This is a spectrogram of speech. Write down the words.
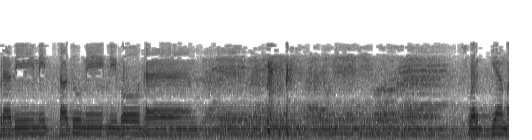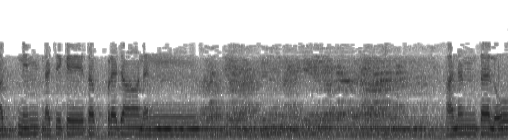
ब्रवीमि ततु मे निबोध स्वर्ग्यमग्निं नचिकेतः प्रजानन् अनन्तलोकाप्तिमधो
